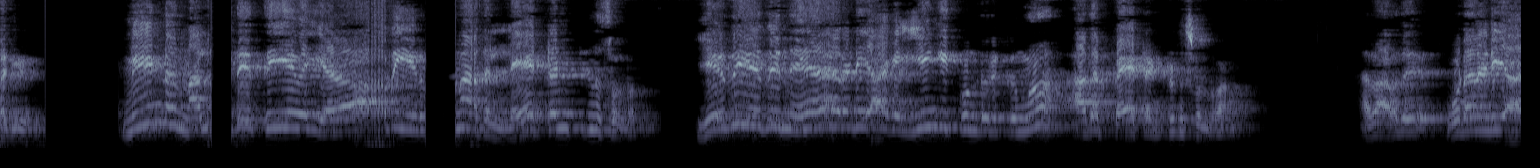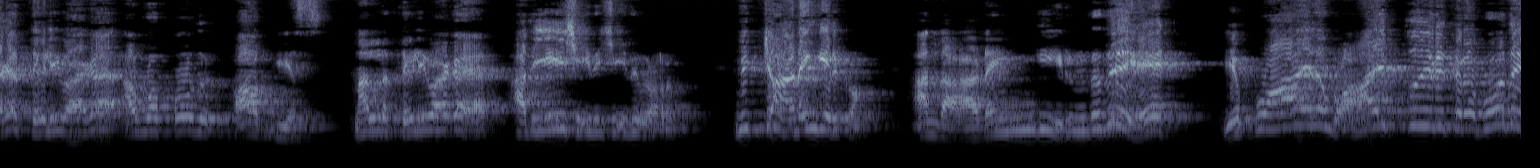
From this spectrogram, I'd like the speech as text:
பதிவு இருக்குது. மீண்டும் நல்லது தீயவை எழாது இருக்குன்னா அதை லேட்டன்ட்னு சொல்றோம். எது எது நேரடியாக இயங்கி கொண்டிருக்குமோ அதை பேட்டன்ட்னு சொல்லுவாங்க. அதாவது உடனடியாக தெளிவாக அவ்வப்போது ஆப்வியஸ் நல்ல தெளிவாக அதையே செய்து செய்து வர்றது. மிச்சம் அடங்கி இருக்கும். அந்த அடங்கி இருந்தது எப்போதும் வாய்ப்பு இருக்கிற போது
